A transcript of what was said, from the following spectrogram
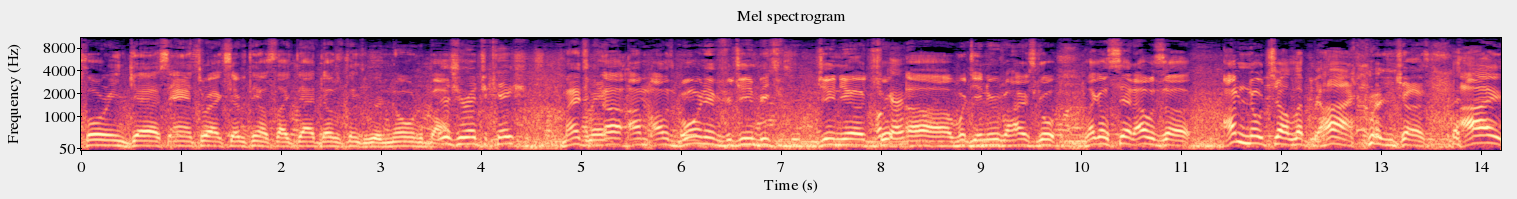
Chlorine gas, anthrax, everything else like that. Those are things we're known about. There's your education. My, I mean- uh, I'm, I was born in Virginia Beach, Virginia. Tr- Okay. Uh, went to Indian River High School. Like I said, I was. Uh, I'm no child left behind because I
